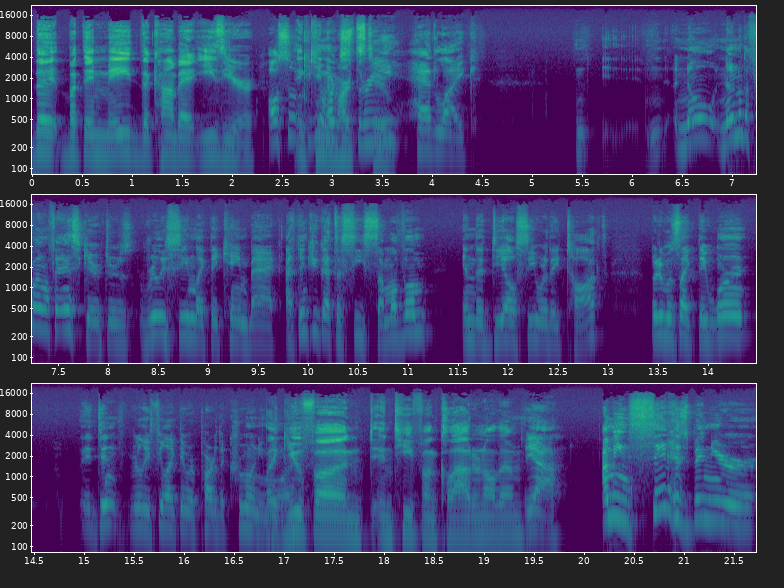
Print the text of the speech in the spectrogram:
they but they made the combat easier. Also, in Kingdom, Hearts, three had like no none of the Final Fantasy characters really seemed like they came back. I think you got to see some of them in the DLC where they talked, but it was like they weren't. It didn't really feel like they were part of the crew anymore. Like Yufa and, and Tifa and Cloud and all them. yeah. I mean, Cid has been your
